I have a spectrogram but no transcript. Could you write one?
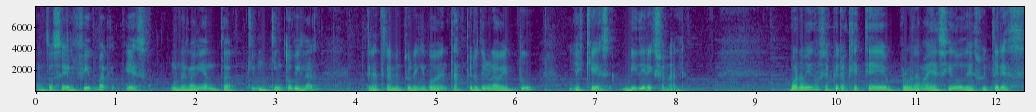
Entonces el feedback es una herramienta, un quinto pilar del entrenamiento de un equipo de ventas, pero tiene una virtud y es que es bidireccional. Bueno amigos, espero que este programa haya sido de su interés.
